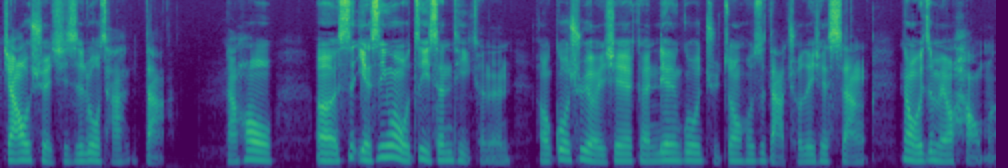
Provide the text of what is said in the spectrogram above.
教学其实落差很大。然后，呃，是也是因为我自己身体可能呃过去有一些可能练过举重或是打球的一些伤，那我一直没有好嘛，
